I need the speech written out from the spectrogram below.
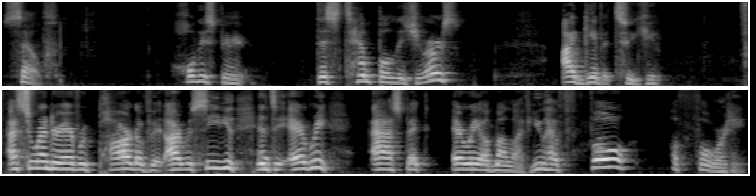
self. Holy Spirit, this temple is yours. I give it to you. I surrender every part of it. I receive you into every aspect, area of my life. You have full authority.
